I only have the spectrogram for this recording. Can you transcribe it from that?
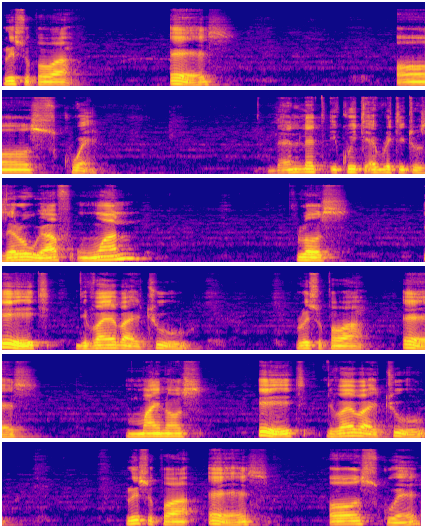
raised to power s all square. Then let equate everything to 0. We have 1 plus 8 divided by 2 raised to power s minus 8 divided by 2 raised to power s all square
